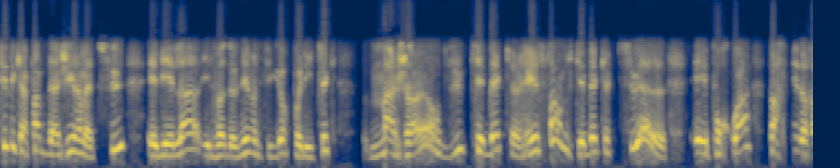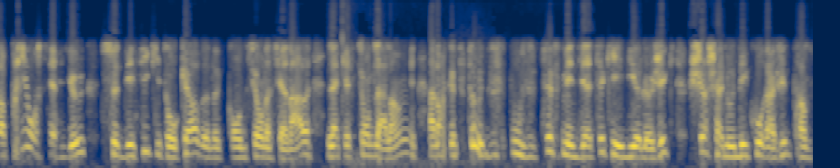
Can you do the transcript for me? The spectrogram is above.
s'il est capable d'agir là-dessus, eh bien là, il va devenir une figure politique majeure du Québec récent, du Québec actuel. Et pourquoi? Parce qu'il aura pris au sérieux ce défi qui est au cœur de notre condition nationale, la question de la langue, alors que tout un dispositif médiatique et idéologique cherche à nous décourager de prendre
